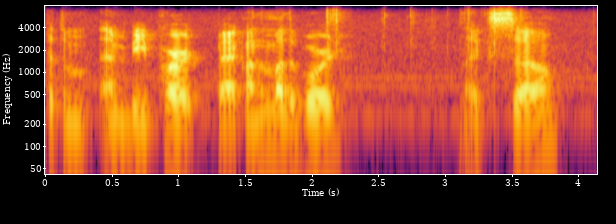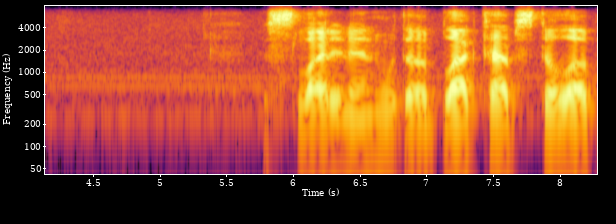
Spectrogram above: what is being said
put the MB part back on the motherboard like so just slide it in with the black tab still up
